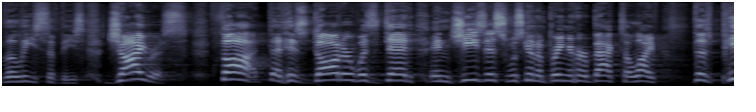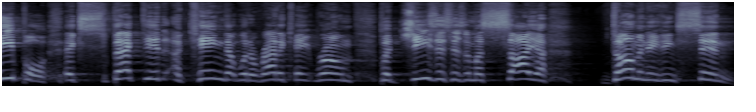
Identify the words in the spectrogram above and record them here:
the least of these. Jairus thought that his daughter was dead, and Jesus was going to bring her back to life. The people expected a king that would eradicate Rome, but Jesus is a Messiah dominating sin.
